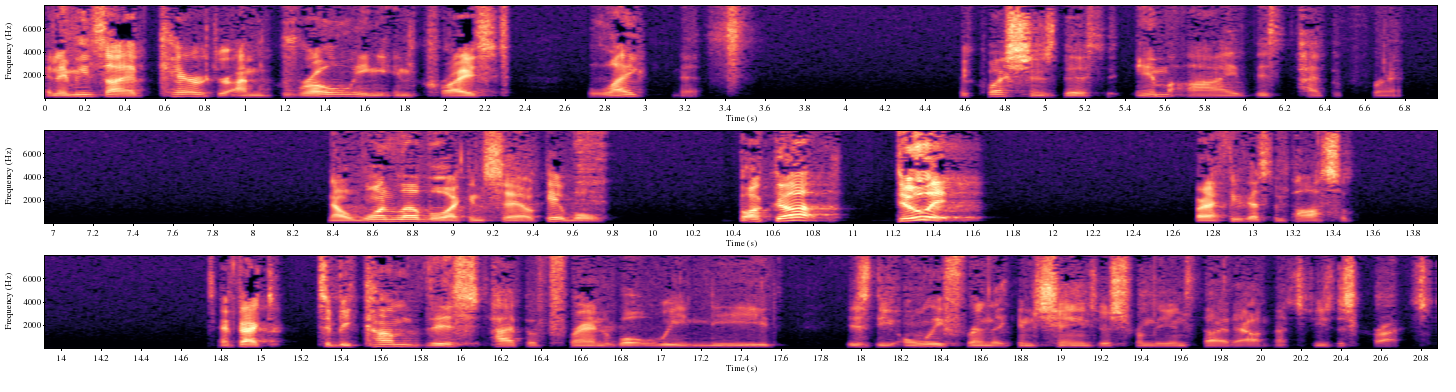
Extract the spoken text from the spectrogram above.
And it means I have character. I'm growing in Christ likeness. The question is this Am I this type of friend? Now, one level I can say, okay, well, buck up, do it. But I think that's impossible. In fact, to become this type of friend, what we need is the only friend that can change us from the inside out, and that's Jesus Christ.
